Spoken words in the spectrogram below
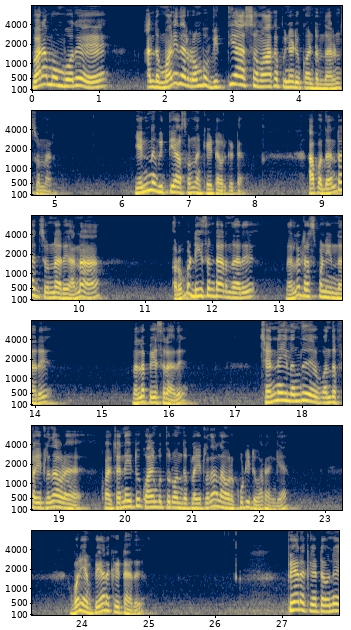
வரும்போது அந்த மனிதர் ரொம்ப வித்தியாசமாக பின்னாடி உட்காந்துருந்தாருன்னு சொன்னார். என்ன வித்தியாசம்னு நான் கேட்டேன் அவர்கிட்ட. அப்போ தன்ராஜ் சொன்னார் அண்ணா ரொம்ப டீசெண்டாக இருந்தார் நல்லா ட்ரெஸ் பண்ணியிருந்தார் நல்லா பேசுகிறாரு சென்னையிலேருந்து வந்த ஃப்ளைட்டில் தான் அவரை கோ- சென்னை டு கோயம்புத்தூர் வந்த ஃப்ளைட்டில் தான் நான் அவரை கூட்டிகிட்டு வரேன் இங்கே. அப்புறம் என் பேரை கேட்டார். பேரை கேட்டவொடனே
